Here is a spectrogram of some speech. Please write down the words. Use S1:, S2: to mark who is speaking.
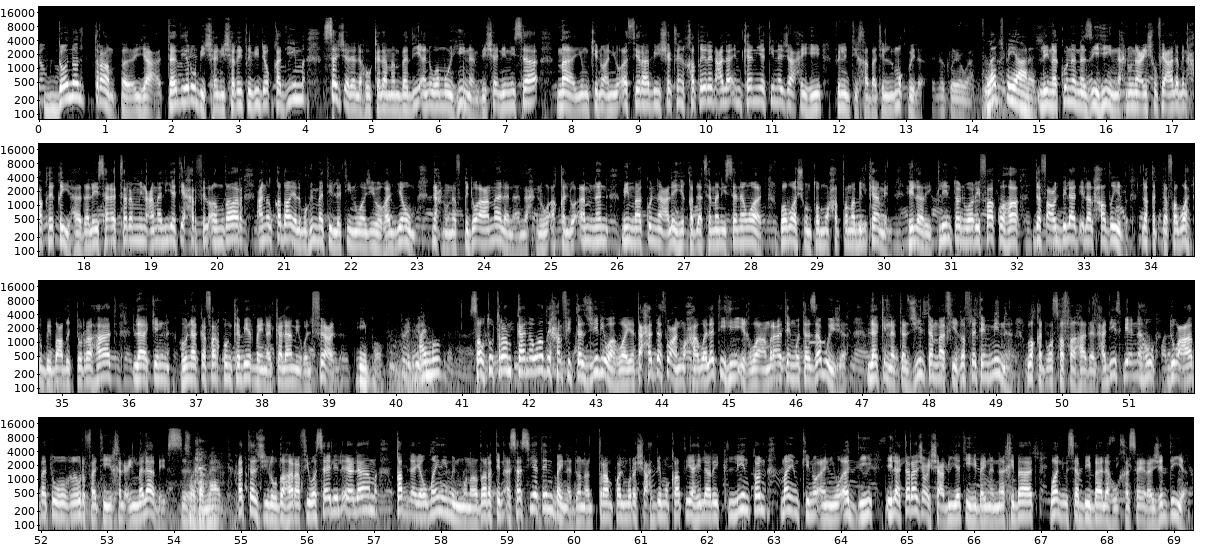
S1: دونالد ترامب يعتذر بشأن شريط فيديو قديم سجل له كلاما بذيئا ومهينا بشأن النساء ما يمكن أن يؤثر بشكل خطير على إمكانية نجاحه في الانتخابات المقبلة. لنكون نزيهين نحن نعيش في عالم حقيقي. هذا ليس أكثر من عملية حرف الأنظار عن القضايا المهمة التي نواجهها اليوم. نحن نفقد أعمالنا نحن أقل أمنا مما كنا عليه قبل ثمان سنوات. وواشنطن محطمة بالكامل. هيلاري كلينتون ورفاقها دفعوا البلاد إلى الحضيض. لقد تفوهت ببعض الترهات لكن هناك فرق كبير بين الكلام والفعل. صوت ترامب كان واضحا في التسجيل وهو يتحدث عن محاولته إغواء امرأة متزوجة لكن التسجيل تم في غفلة منه وقد وصف هذا الحديث بأنه دعابة غرفة خلع الملابس. التسجيل ظهر في وسائل الإعلام قبل يومين من مناظرة أساسية بين دونالد ترامب والمرشح الديمقراطية هيلاري كلينتون ما يمكن أن يؤدي إلى تراجع شعبيته بين الناخبات وأن يسبب له خسائر جدية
